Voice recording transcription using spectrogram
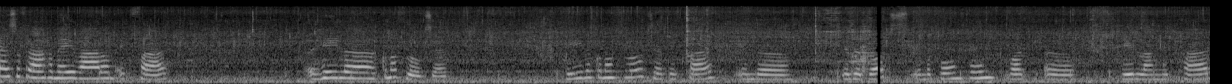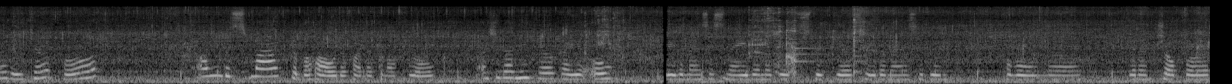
mensen vragen mij waarom ik vaak hele knoflook zet. Hele knoflook zet ik vaak in de, in de box, in de pompoen, wat uh, heel lang moet garen, weet je, voor, om de smaak te behouden van de knoflook. Als je dat niet wil, kan je ook Vele mensen snijden natuurlijk stukjes, vele mensen doen gewoon uh, in een chopper.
